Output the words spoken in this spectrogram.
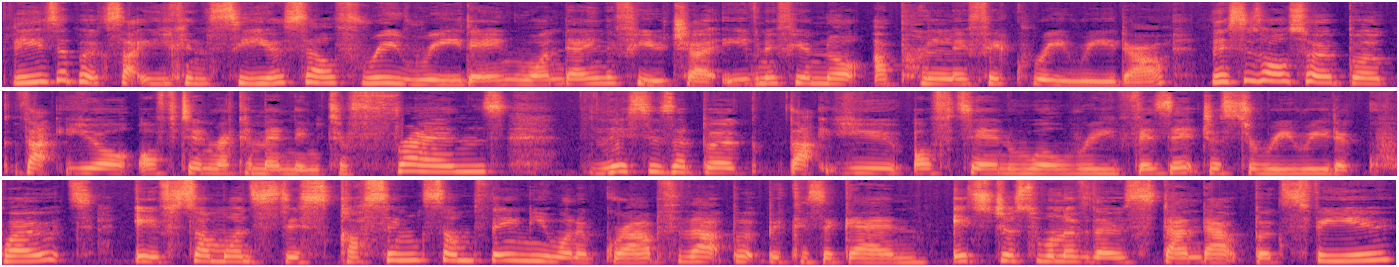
These are books that you can see yourself rereading one day in the future, even if you're not a prolific rereader. This is also a book that you're often recommending to friends. This is a book that you often will revisit just to reread a quote. If someone's discussing something, you want to grab for that book because, again, it's just one of those standout books for you.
